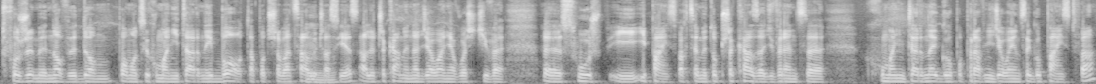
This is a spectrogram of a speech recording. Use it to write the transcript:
tworzymy nowy dom pomocy humanitarnej, bo ta potrzeba cały mm. czas jest, ale czekamy na działania właściwe służb i, i państwa. Chcemy to przekazać w ręce humanitarnego, poprawnie działającego państwa.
